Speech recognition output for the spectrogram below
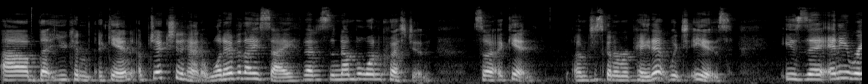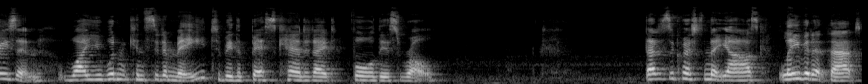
um, that you can, again, objection handle. Whatever they say, that is the number one question. So, again, I'm just going to repeat it, which is Is there any reason why you wouldn't consider me to be the best candidate for this role? That is the question that you ask. Leave it at that.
